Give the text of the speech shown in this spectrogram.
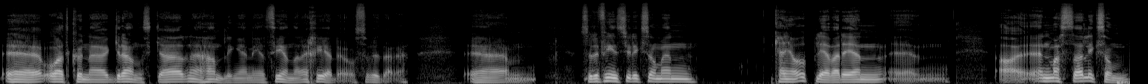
Eh, och att kunna granska den här handlingen i ett senare skede och så vidare. Eh, så det finns ju liksom en, kan jag uppleva det, en, ehm, en massa liksom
